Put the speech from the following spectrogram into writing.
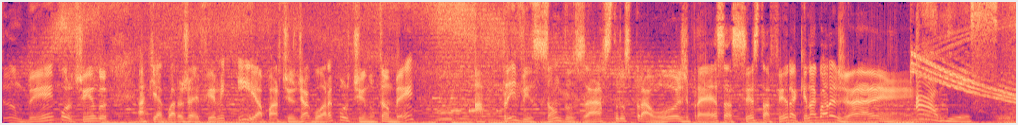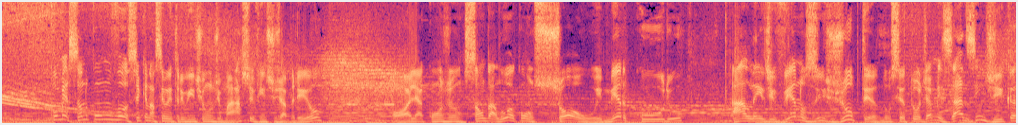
também curtindo aqui agora já FM e a partir de agora curtindo também a previsão dos astros para hoje, para essa sexta-feira aqui na Guarujá, hein? Aries. Começando com você que nasceu entre 21 de março e 20 de abril. Olha a conjunção da Lua com o Sol e Mercúrio, além de Vênus e Júpiter no setor de amizades, indica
